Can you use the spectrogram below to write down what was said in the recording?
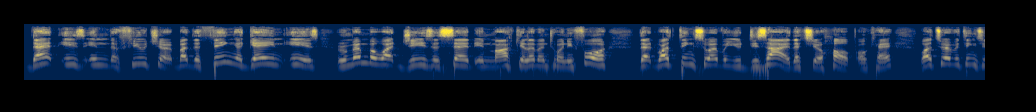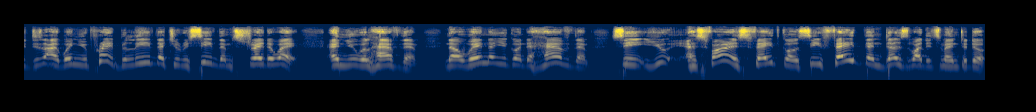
that is in the future. But the thing again is, remember what Jesus said in Mark 11 24, that what things soever you desire, that's your hope, okay? Whatsoever things you desire, when you pray, believe that you receive them straight away and you will have them. Now, when are you going to have them. See, you as far as faith goes, see, faith then does what it's meant to do.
